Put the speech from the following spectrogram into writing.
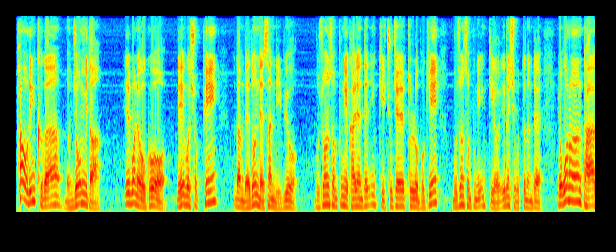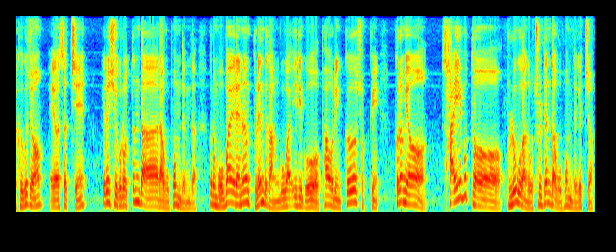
파워링크가 먼저 옵니다. 1번에 오고 네이버 쇼핑, 그 다음 내 돈 내산 리뷰, 무선 선풍기 관련된 인기 주제 둘러보기, 무선 선풍기 인기 이런 식으로 뜨는데 요거는 다 그거죠. 에어서치. 이런 식으로 뜬다라고 보면 됩니다. 그럼 모바일에는 브랜드 광고가 1위고 파워링크 쇼핑. 그러면 4위부터 블로그가 노출된다고 보면 되겠죠.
